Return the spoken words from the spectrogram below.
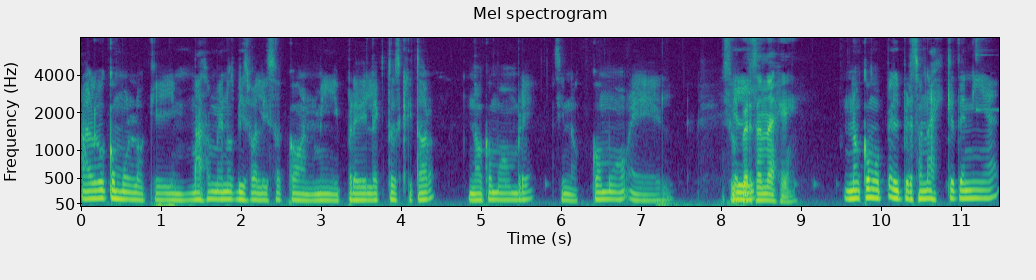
algo como lo que más o menos visualizo con mi predilecto escritor, no como hombre, sino como el... Su personaje no como el personaje que tenía,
